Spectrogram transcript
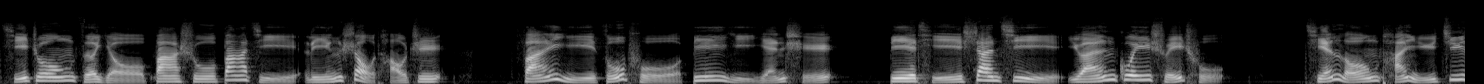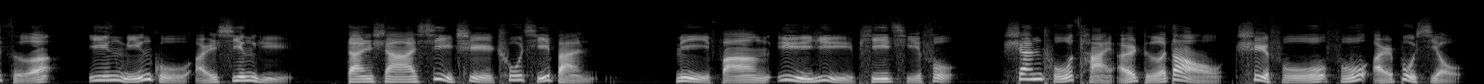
其中则有八书八戟，灵兽陶之。凡以族谱，宾以言迟。鳖啼山栖，猿归水楚。潜龙盘于居泽，因鸣鼓而兴雨。丹砂细翅出其板，蜜房郁郁披其腹。山土采而得道，赤服服而不朽。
